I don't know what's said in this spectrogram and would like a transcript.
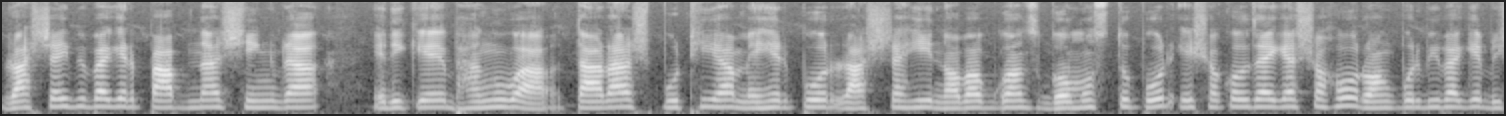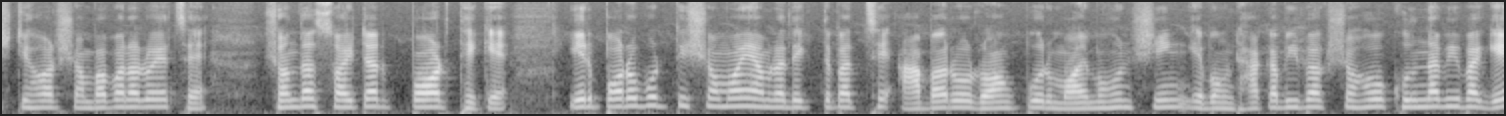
রাজশাহী বিভাগের পাবনা, সিংড়া এদিকে ভাঙুয়া তারাস পুঠিয়া, মেহেরপুর, রাজশাহী, নবাবগঞ্জ, গোমস্তুপুর এ সকল জায়গা সহ রংপুর বিভাগে বৃষ্টি হওয়ার সম্ভাবনা রয়েছে সন্ধ্যা ছয়টার পর থেকে। এর পরবর্তী সময়ে আমরা দেখতে পাচ্ছি আবারও রংপুর ময়মোহন সিং এবং ঢাকা বিভাগ সহ খুলনা বিভাগে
